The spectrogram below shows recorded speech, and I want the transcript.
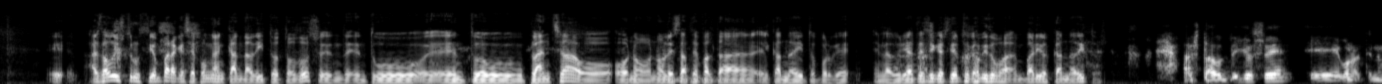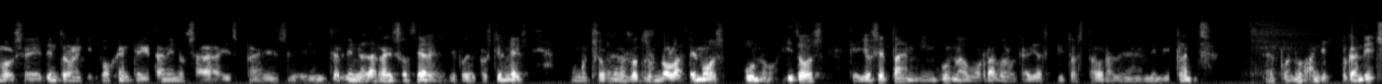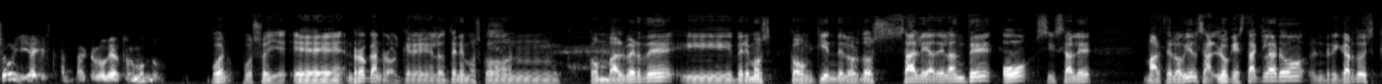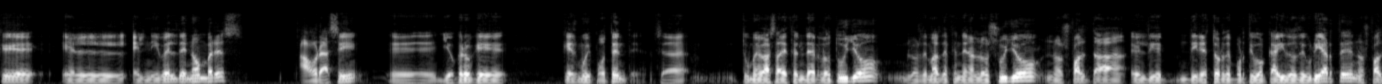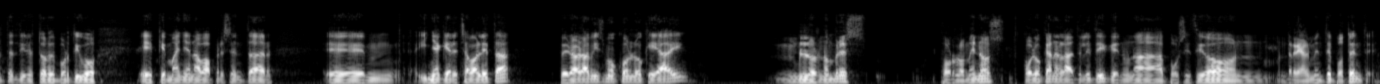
Eh, ¿Has dado instrucción para que se pongan candadito todos en, tu, en tu plancha o, o, no? ¿No les hace falta el candadito? Porque en la Duriate sí que es cierto que ha habido varios candaditos. Hasta donde yo sé, eh, bueno, tenemos eh, dentro del equipo gente que también usa y interviene en las redes sociales, ese tipo de cuestiones. Muchos de nosotros no lo hacemos. Uno. Y dos, que yo sepa, ninguno ha borrado lo que había escrito hasta ahora de, mi plancha. Eh, pues han dicho lo que han dicho y ahí está, para que lo vea todo el mundo. Bueno, pues oye, rock and roll, que lo tenemos con, con Valverde y veremos con quién de los dos sale adelante o si sale Marcelo Bielsa. Lo que está claro, Ricardo, es que el, nivel de nombres, ahora sí, eh, yo creo que, que, es muy potente. O sea, tú me vas a defender lo tuyo, los demás defenderán lo suyo. Nos falta el director deportivo caído de Uriarte, nos falta el director deportivo eh, que mañana va a presentar eh, Iñaki Arechavaleta. Pero ahora mismo con lo que hay, los nombres por lo menos colocan al Athletic en una posición realmente potente.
